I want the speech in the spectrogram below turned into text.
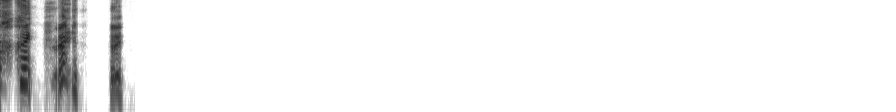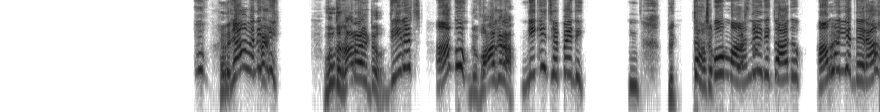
రా. ముందు రారా ఇటు. ధీరజ్ ఆగు. నువ్వు ఆగరా. నీకే చెప్పేది. తప్పు మా అనేది కాదు. అమూల్యదేరా.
